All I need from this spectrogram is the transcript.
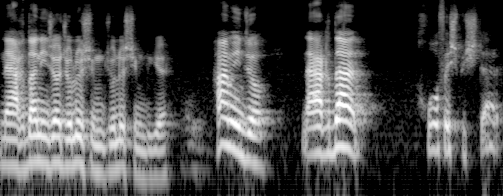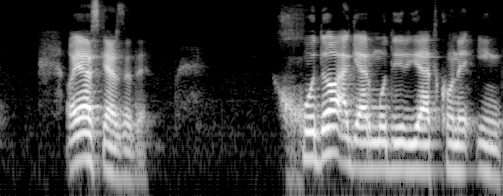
نقدن اینجا جلوشیم جلوشیم دیگه. همینجا. نقدن. خوفش بیشتره. آیا از زده خدا اگر مدیریت کنه این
